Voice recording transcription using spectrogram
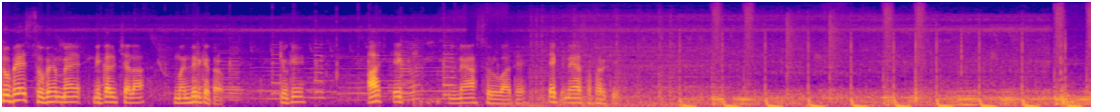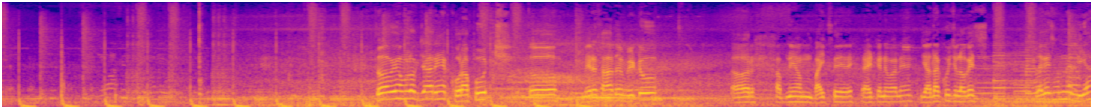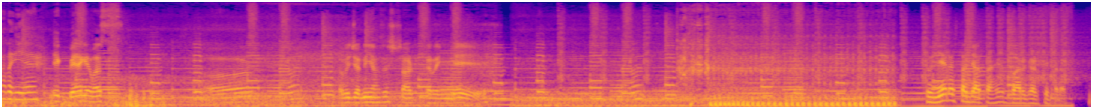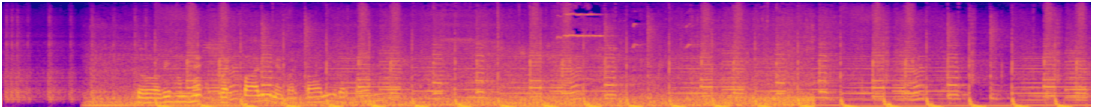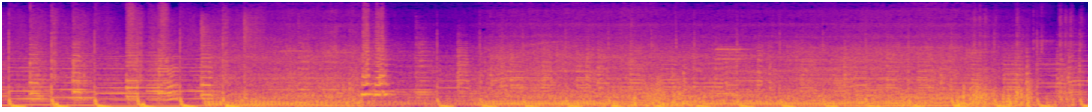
सुबह सुबह मैं निकल चला मंदिर की तरफ़, क्योंकि आज एक नया शुरुआत है, एक नया सफ़र की। तो अभी हम लोग जा रहे हैं कोरापुट तो मेरे साथ है मीटू, और अपने हम बाइक से राइड करने वाले हैं। ज़्यादा कुछ लगेज लगेज हमने लिया नहीं है एक बैग है बस। और अभी जर्नी यहाँ से स्टार्ट करेंगे। तो ये रास्ता जाता है बरगढ़ की तरफ़। तो अभी हम हैं बरपाली में बरपाली बरपाली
